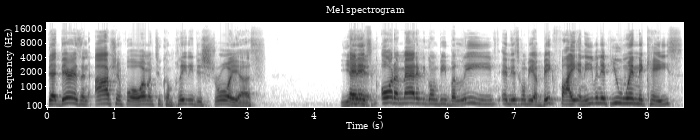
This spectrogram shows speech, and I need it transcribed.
that there is an option for a woman to completely destroy us. Yeah. And it's automatically gonna be believed, and it's gonna be a big fight. And even if you win the case,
